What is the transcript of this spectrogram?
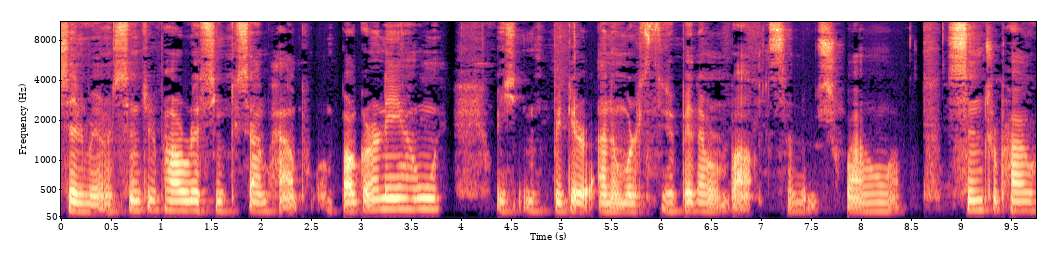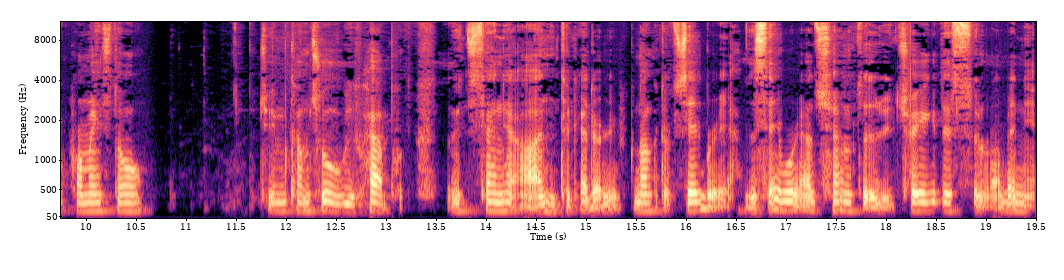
Silver Central Power Racing some help. Bulgaria with bigger and more better bombs. Central Power promised to dream come true with help. Center and together knocked Serbia. The Serbia tried to retreat Slovenia,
